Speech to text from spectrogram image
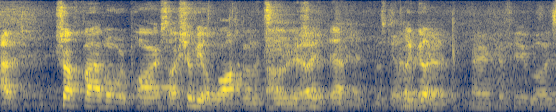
I shot five over par, so I should be a lock on the oh, team Oh, really? year. Yeah, Yeah, that's good. Pretty good. All right, good for you boys.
